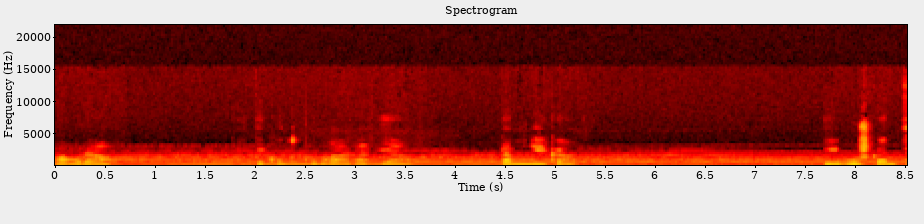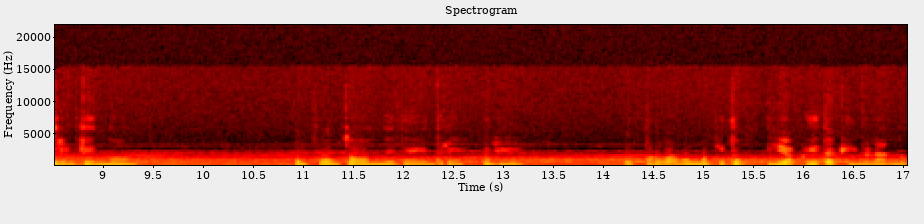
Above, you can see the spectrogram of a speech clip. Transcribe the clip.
Ahora vete con tu pulgar hacia la muñeca y busca entre el tendón un punto donde te entre el, el pulgar, un huequito y aprieta aquí inhalando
